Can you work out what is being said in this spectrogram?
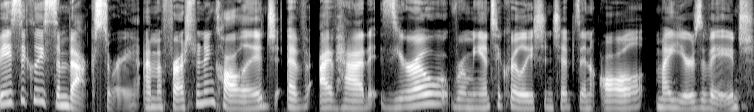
Basically, some backstory. I'm a freshman in college. I've, I've had zero romantic relationships in all my years of age.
